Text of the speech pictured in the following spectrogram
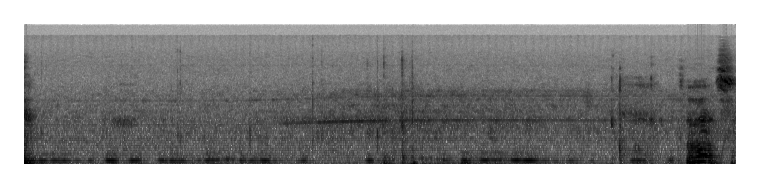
So that's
